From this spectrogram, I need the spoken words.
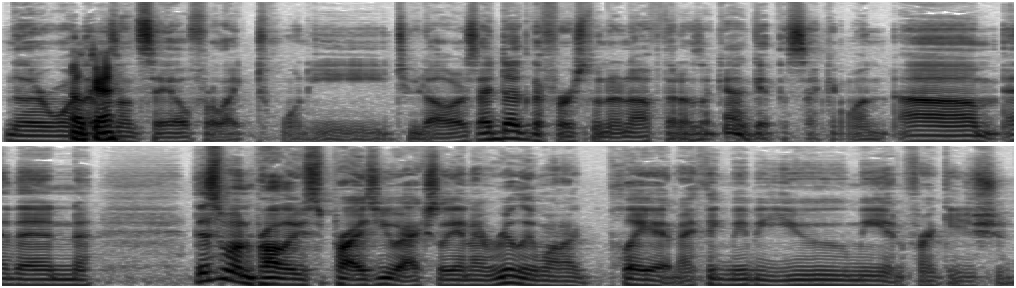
Another one Okay. that was on sale for like $22. I dug the first one enough that I was like, I'll get the second one. Um, and then this one probably surprised you actually, and I really want to play it. And I think maybe you, me, and Frankie should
